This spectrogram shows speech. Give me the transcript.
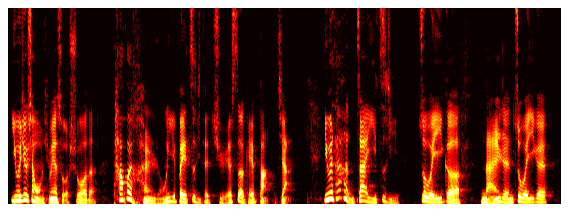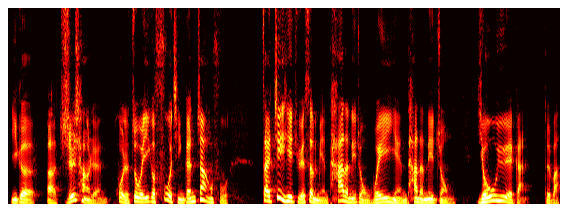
因为就像我们前面所说的，他会很容易被自己的角色给绑架，因为他很在意自己作为一个男人，作为一个一个呃职场人，或者作为一个父亲跟丈夫，在这些角色里面，他的那种威严，他的那种优越感。对吧？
